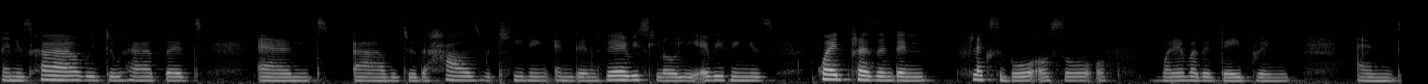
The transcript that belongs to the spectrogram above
Then it's her, we do her bit, and uh, we do the house, we're cleaning, and then very slowly everything is quite present and flexible also of whatever the day brings. And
